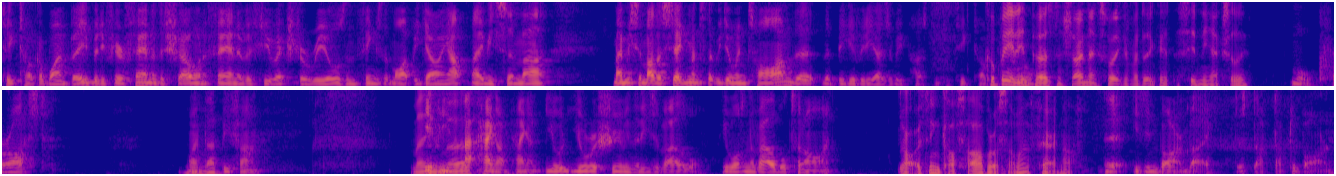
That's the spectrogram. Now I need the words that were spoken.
TikTok it won't be, but if you're a fan of the show and a fan of a few extra reels and things that might be going up, maybe some uh, maybe some other segments that we do in time, the the bigger videos will be posted to TikTok. Could be an sure. in-person show next week if I do get to Sydney. Actually, Oh Christ, won't Mm. that be fun? me if he, uh, hang on, hang on, you're you're assuming that he's available. He wasn't available tonight. oh, he's in Coffs Harbour or somewhere. Fair enough. Yeah, he's in Byron Bay. Just ducked up to Byron.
